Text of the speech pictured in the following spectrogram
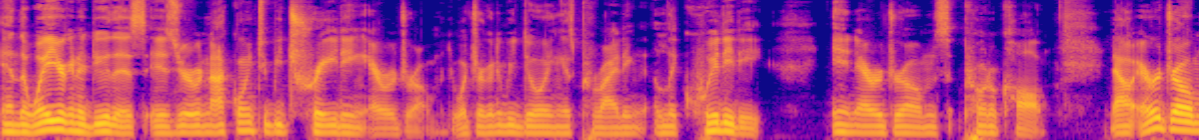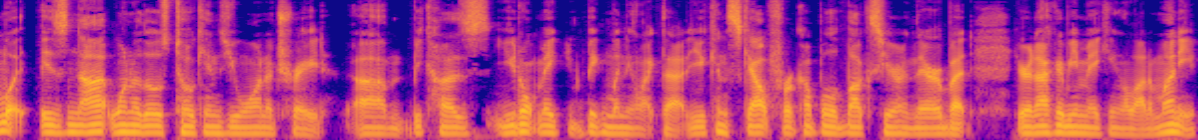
And the way you're going to do this is you're not going to be trading Aerodrome. What you're going to be doing is providing liquidity in Aerodrome's protocol. Now, Aerodrome is not one of those tokens you want to trade um, because you don't make big money like that. You can scout for a couple of bucks here and there, but you're not going to be making a lot of money.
